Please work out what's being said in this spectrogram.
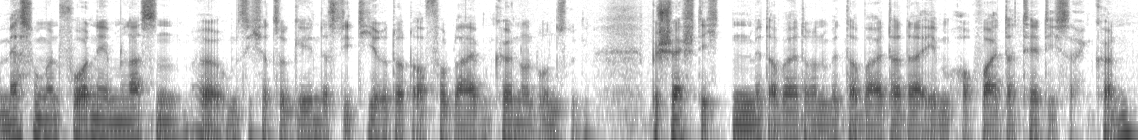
Messungen vornehmen lassen, äh, um sicherzugehen, dass die Tiere dort auch verbleiben können und unsere beschäftigten Mitarbeiterinnen und Mitarbeiter da eben auch weiter tätig sein können.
